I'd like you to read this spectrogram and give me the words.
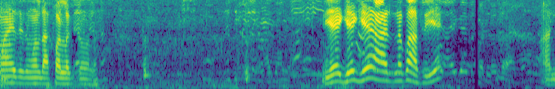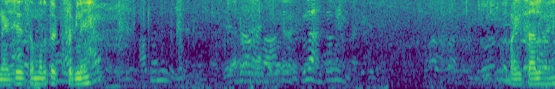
माहिती आहे तुम्हाला दाखवायला लागतं मला. ये घे घे आज नको असू ये. आरण्याचे समर्थक सगळे. बाई चालू आहे.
